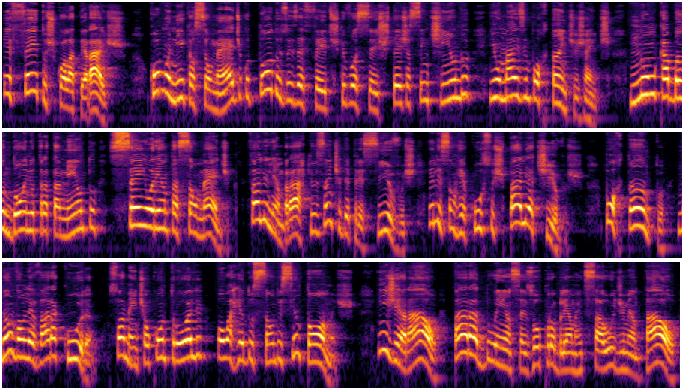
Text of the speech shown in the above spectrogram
efeitos colaterais. Comunique ao seu médico todos os efeitos que você esteja sentindo e o mais importante, gente, Nunca abandone o tratamento sem orientação médica. Vale lembrar que os antidepressivos, eles são recursos paliativos. Portanto, não vão levar à cura, somente ao controle ou à redução dos sintomas. Em geral, para doenças ou problemas de saúde mental,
